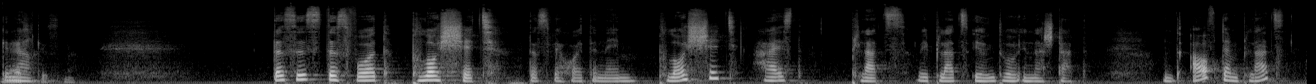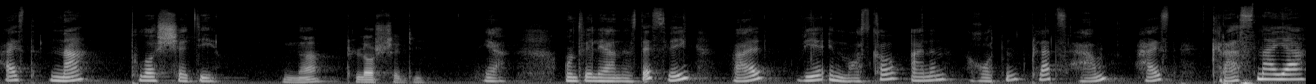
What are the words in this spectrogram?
genau. Märchtisnak. Das ist das Wort Ploschet, das wir heute nehmen. Ploschet heißt Platz, wie Platz irgendwo in der Stadt. Und auf dem Platz heißt na ploschedi. Na ploschedi. Ja, und wir lernen es deswegen, weil wir in Moskau einen roten Platz haben, heißt Krasnaya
